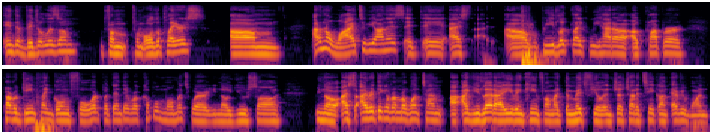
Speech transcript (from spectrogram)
individualism from from all the players. Um, I don't know why, to be honest. It, it I uh we looked like we had a, a proper proper game plan going forward, but then there were a couple moments where you know you saw. You know, I I think I remember one time uh, Aguilera even came from like the midfield and just tried to take on everyone.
